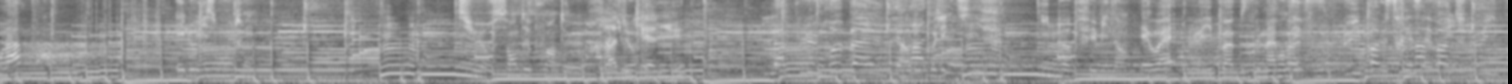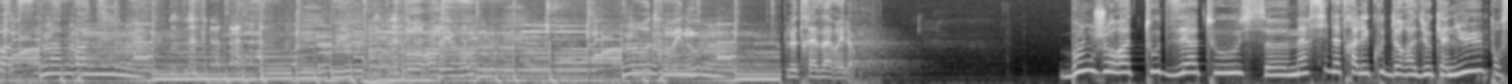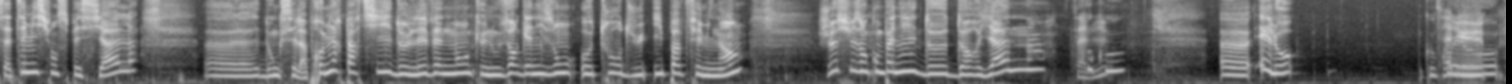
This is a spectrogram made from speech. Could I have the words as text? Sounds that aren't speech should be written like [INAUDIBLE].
Madame Rap. Héloïse Mouton. Sur 102.2 Radio Canu. La plus rebelle des Par le collectif hip-hop féminin. Et ouais, le hip-hop c'est ma pote. Le hip-hop c'est 13 ma pote. Le hip-hop c'est ma pote. [LAUGHS] Au rendez-vous. Retrouvez-nous le 13 avril. Bonjour à toutes et à tous. Euh, merci d'être à l'écoute de Radio Canu pour cette émission spéciale. Euh, donc c'est la première partie de l'événement que nous organisons autour du hip-hop féminin. Je suis en compagnie de Dorian. Coucou. Euh, Hello. Coucou. Salut. Hello.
